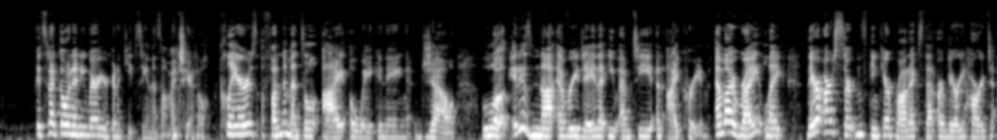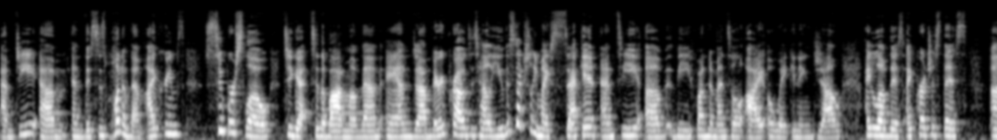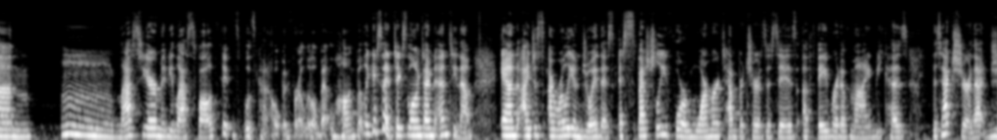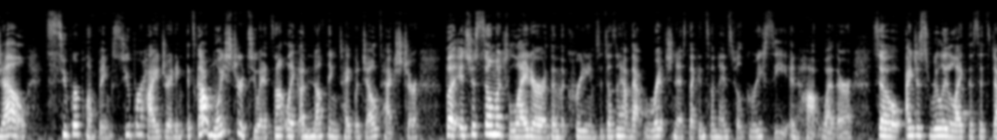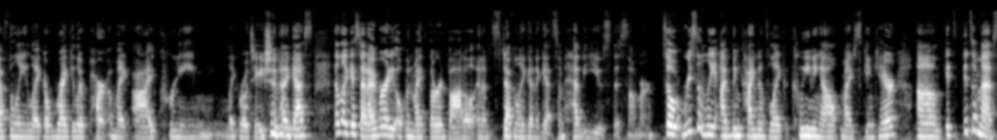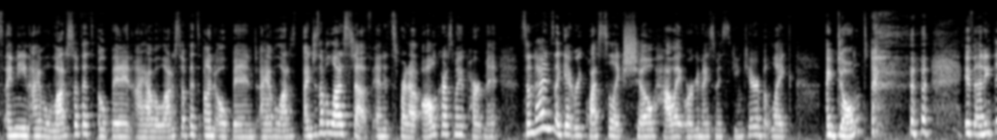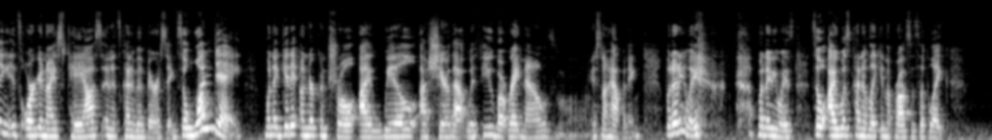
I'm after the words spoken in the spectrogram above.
it's not going anywhere. You're going to keep seeing this on my channel. Klairs Fundamental Eye Awakening Gel. Look, it is not every day that you empty an eye cream. Am I right? Like, there are certain skincare products that are very hard to empty, um, and this is one of them. Eye creams, super slow to get to the bottom of them, and I'm very proud to tell you this is actually my second empty of the Fundamental Eye Awakening Gel. I love this. I purchased this um, mm, last year, maybe last fall. It, it was kind of open for a little bit long, but like I said, it takes a long time to empty them. And I just, I really enjoy this, especially for warmer temperatures. This is a favorite of mine because the texture, that gel, super plumping, super hydrating. It's got moisture to it. It's not like a nothing type of gel texture but it's just so much lighter than the creams. It doesn't have that richness that can sometimes feel greasy in hot weather. So I just really like this. It's definitely like a regular part of my eye cream like rotation, I guess. And like I said, I've already opened my third bottle and it's definitely going to get some heavy use this summer. So recently I've been kind of like cleaning out my skincare. Um, it's, it's a mess. I mean, I have a lot of stuff that's open. I have a lot of stuff that's unopened. I have a lot of, I just have a lot of stuff and it's spread out all across my apartment. Sometimes I get requests to like show how I organize my skincare, but like I don't. if anything, it's organized chaos and it's kind of embarrassing. So one day when I get it under control, I will uh, share that with you. But right now, it's not happening. But anyway, but anyways, so I was kind of like in the process of like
